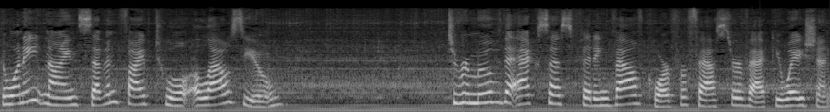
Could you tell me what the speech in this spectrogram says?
The 18975 tool allows you to remove the access fitting valve core for faster evacuation.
